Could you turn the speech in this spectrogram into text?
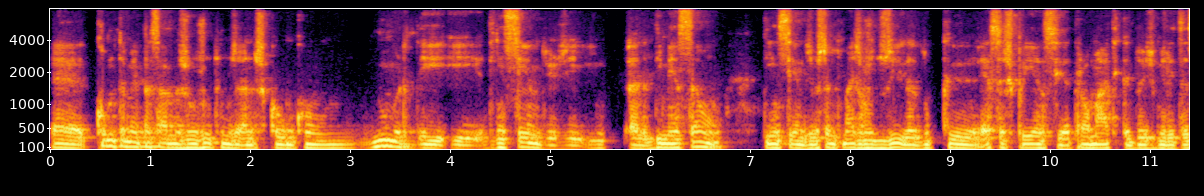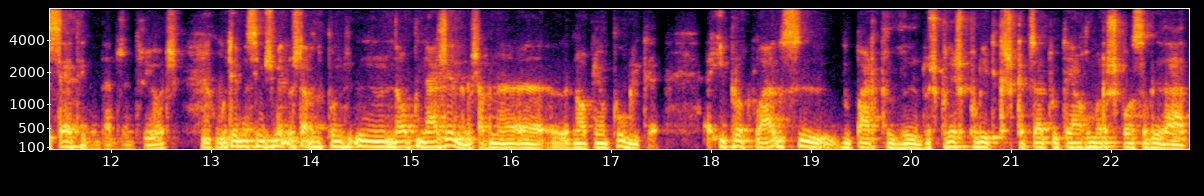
eh, como também passámos nos últimos anos com, com número de, de incêndios e a dimensão de incêndios bastante mais reduzida do que essa experiência traumática de 2017 e de anos anteriores, uhum. o tema simplesmente não estava ponto, na, na, agenda, não estava na, na, opinião pública. E por outro lado, se de parte de, dos poderes políticos, que apesar de tudo têm alguma responsabilidade,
